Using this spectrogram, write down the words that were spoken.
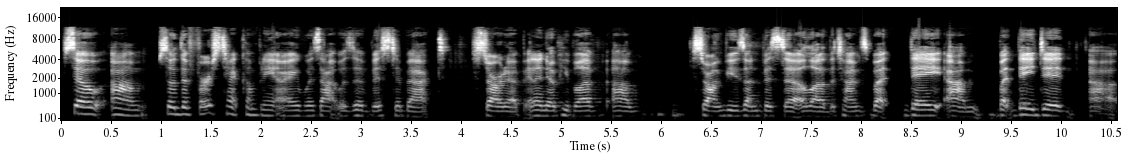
So, um, so the first tech company I was at was a Vista backed startup, and I know people have um, strong views on Vista a lot of the times, but they, um, but they did uh,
